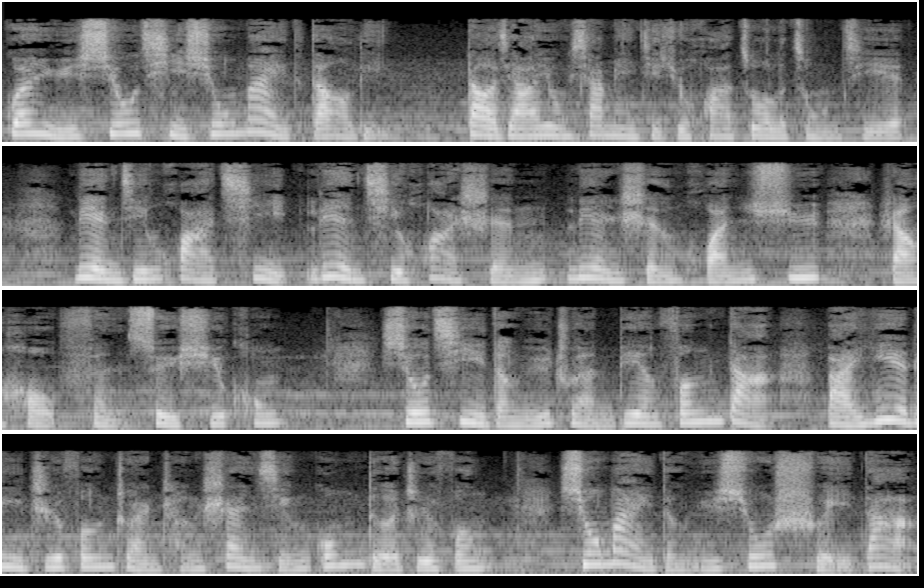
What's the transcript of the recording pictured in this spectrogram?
关于修气修脉的道理。道家用下面几句话做了总结：炼精化气，炼气化神，炼神还虚，然后粉碎虚空。修气等于转变风大，把业力之风转成善行功德之风；修脉等于修水大，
